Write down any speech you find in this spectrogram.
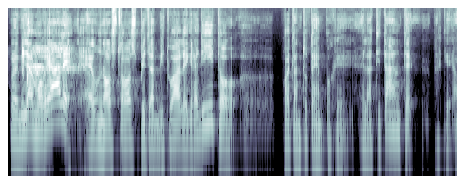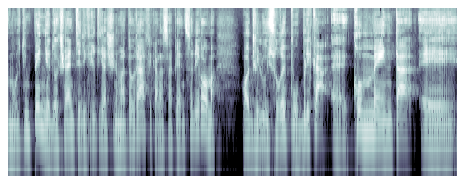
Allora, Emiliano Monreale è un nostro ospite abituale gradito, eh, poi tanto tempo che è latitante, perché ha molti impegni, è docente di critica cinematografica alla Sapienza di Roma. Oggi lui su Repubblica eh, commenta e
